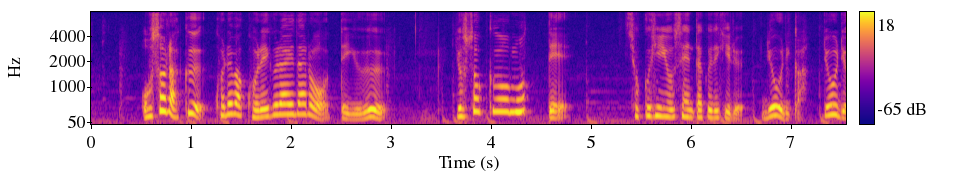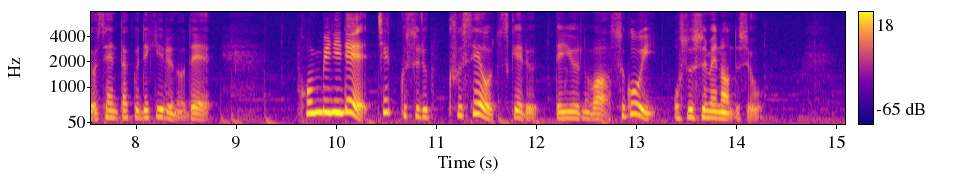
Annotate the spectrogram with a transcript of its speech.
おそらくこれはこれぐらいだろうっていう予測を持って食品を選択できる料理か料理を選択できるのでコンビニでチェックする癖をつけるっていうのはすごいおすすめなんですよ。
